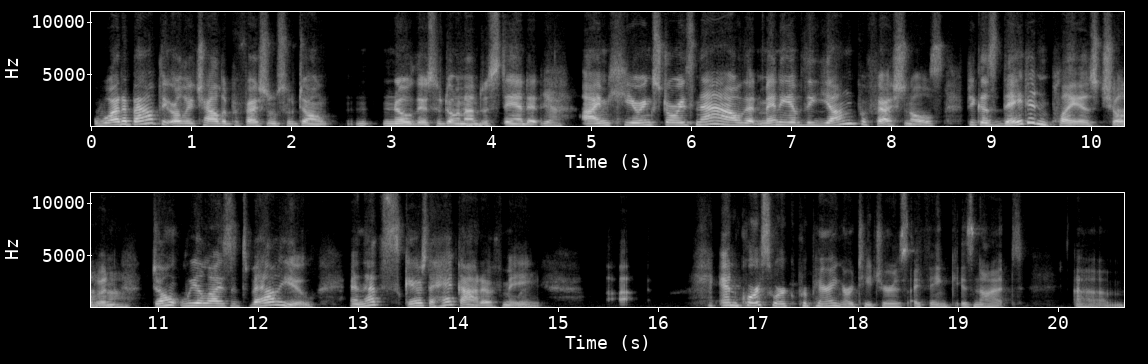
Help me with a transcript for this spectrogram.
what about the early childhood professionals who don't know this who don't Mhm. understand it yeah i'm hearing stories now that many of the young professionals because they didn't play as children Uh-huh. don't realize its value and that scares the heck out of me Right. and coursework preparing our teachers i think is not um,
